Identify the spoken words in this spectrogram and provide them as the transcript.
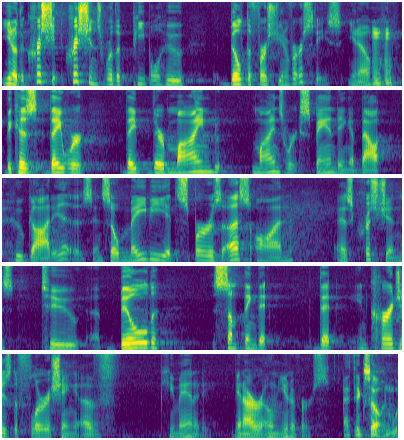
you know, the Christian, Christians were the people who built the first universities. You know, because they were, they their mind minds were expanding about who God is, and so maybe it spurs us on as Christians to uh, build something that that encourages the flourishing of humanity in our own universe. I think so. And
